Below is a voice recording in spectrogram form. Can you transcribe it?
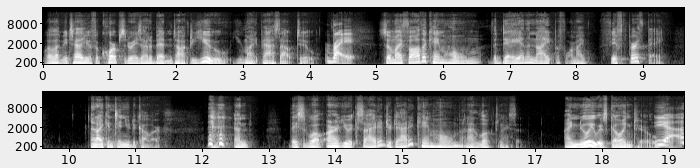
"Well, let me tell you, if a corpse had raised out of bed and talked to you, you might pass out too." right. So my father came home the day and the night before my fifth birthday, and I continued to color. And, and they said, "Well, aren't you excited? Your daddy came home." And I looked and I said, "I knew he was going to." Yeah.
